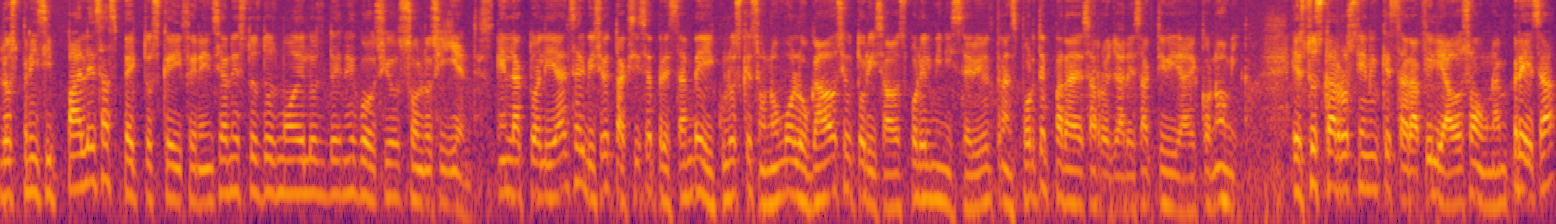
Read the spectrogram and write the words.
Los principales aspectos que diferencian estos dos modelos de negocio son los siguientes. En la actualidad el servicio de taxi se presta en vehículos que son homologados y autorizados por el Ministerio del Transporte para desarrollar esa actividad económica. Estos carros tienen que estar afiliados a una empresa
